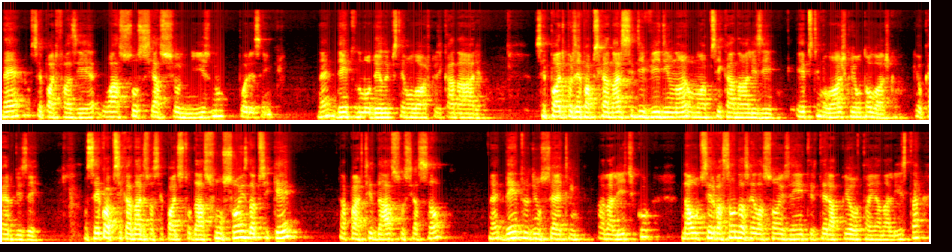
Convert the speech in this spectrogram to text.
Né? Você pode fazer o associacionismo, por exemplo, né? dentro do modelo epistemológico de cada área. Você pode, por exemplo, a psicanálise se divide em uma, uma psicanálise epistemológica e ontológica, que eu quero dizer. Você, com a psicanálise, você pode estudar as funções da psique a partir da associação, né, dentro de um setting analítico, na observação das relações entre terapeuta e analista,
